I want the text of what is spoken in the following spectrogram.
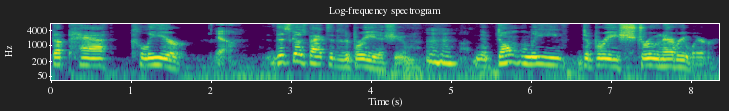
the path clear Yeah. this goes back to the debris issue. Mm-hmm. Don't leave debris strewn everywhere.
